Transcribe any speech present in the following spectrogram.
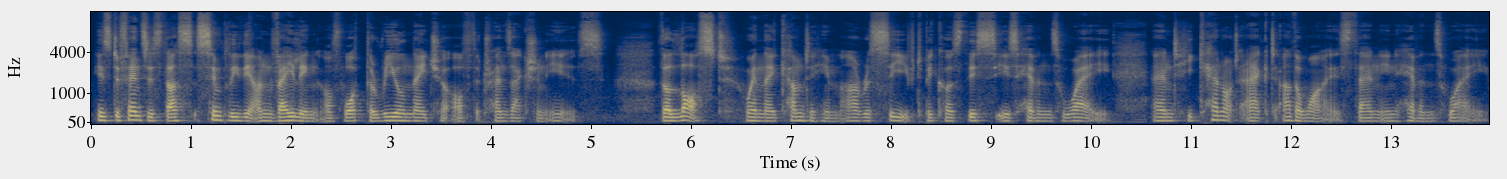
His defense is thus simply the unveiling of what the real nature of the transaction is. The lost, when they come to him, are received because this is heaven's way, and he cannot act otherwise than in heaven's way.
